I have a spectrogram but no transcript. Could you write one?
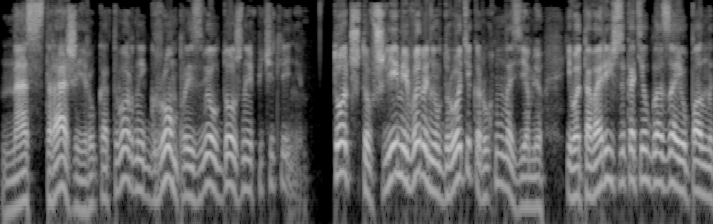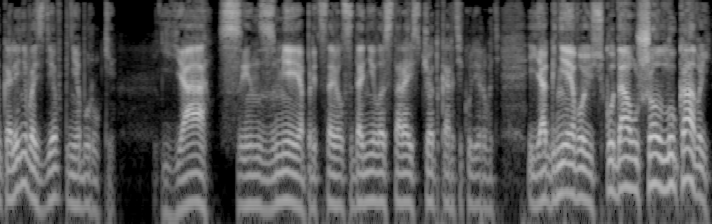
На страже и рукотворный гром произвел должное впечатление. Тот, что в шлеме выронил дротика, рухнул на землю. Его товарищ закатил глаза и упал на колени, воздев к небу руки. «Я сын змея», — представился Данила, стараясь четко артикулировать. «Я гневаюсь. Куда ушел лукавый?»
